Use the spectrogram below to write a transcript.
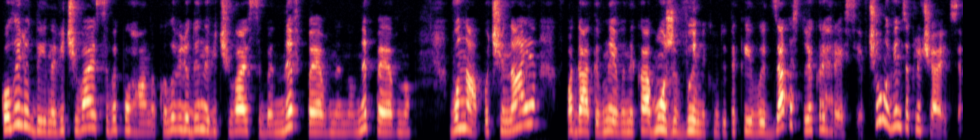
Коли людина відчуває себе погано, коли людина відчуває себе невпевнено, непевно, вона починає впадати в неї виника, може виникнути такий вид захисту, як регресія. В чому він заключається?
